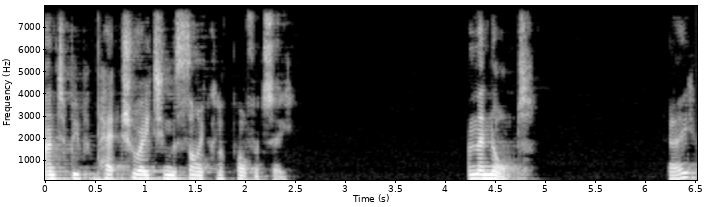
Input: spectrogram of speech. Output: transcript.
and to be perpetuating the cycle of poverty. And they're not. Okay?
